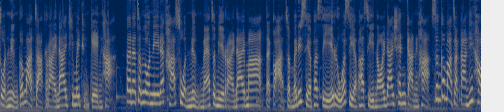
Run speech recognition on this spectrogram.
ส่วนหนึ่งก็มาจากรายได้ที่ไม่ถึงเกณฑ์ค่ะ แต่ในจำนวนนี้นะคะ ส่วนหนึ่งแม้จะมีรายได้มาก แต่ก็อาจจะไม่ได้เสียภาษี หรือว่าเสียภาษีน้อยได้เช่นกันค่ะ ซึ่งก็มาจากการที่เขา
